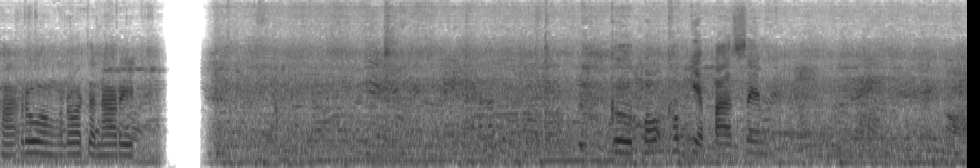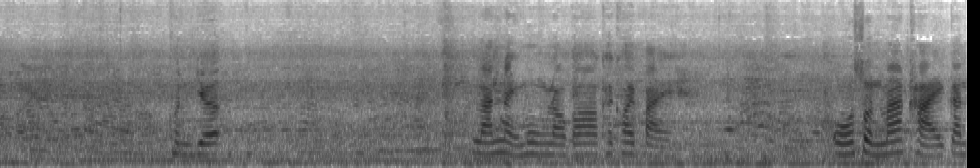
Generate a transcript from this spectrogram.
พระร่วงโรจนฤทธิ์กือโป๊ะข้าเกียบปลาเส้น คนเยอะ ร้านไหนมุงเราก็ค่อยๆไป โอ้ส่วนมากขายกัน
